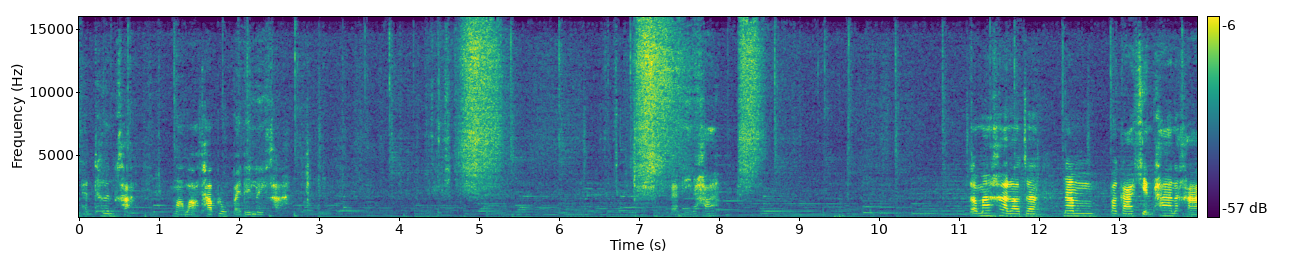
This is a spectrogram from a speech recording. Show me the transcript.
แพทเทิร์นค่ะ มาวางทับลงไปได้เลยค่ะ ต่อมาค่ะเราจะนำปากกาเขียนผ้านะคะ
